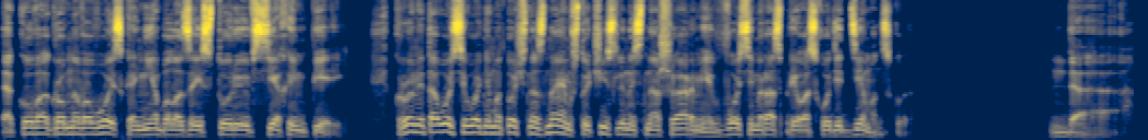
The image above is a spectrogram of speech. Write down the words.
Такого огромного войска не было за историю всех империй. Кроме того, сегодня мы точно знаем, что численность нашей армии в восемь раз превосходит демонскую. Да,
